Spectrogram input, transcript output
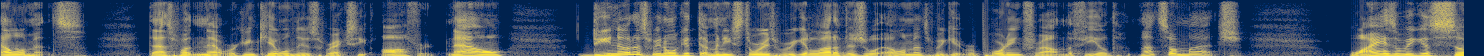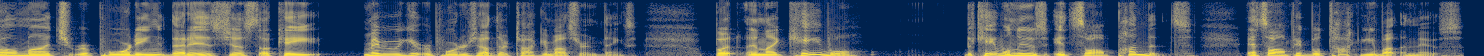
elements. That's what network and cable news were actually offered. Now, do you notice we don't get that many stories where we get a lot of visual elements? We get reporting from out in the field? Not so much. Why is it we get so much reporting that is just, okay, maybe we get reporters out there talking about certain things. But in like cable, the cable news, it's all pundits. It's all people talking about the news.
